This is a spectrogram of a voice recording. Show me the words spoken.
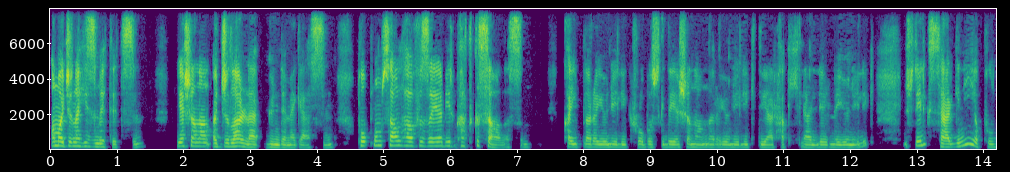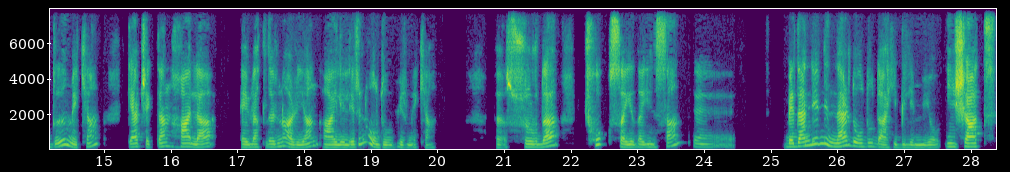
amacına hizmet etsin, yaşanan acılarla gündeme gelsin, toplumsal hafızaya bir katkı sağlasın kayıplara yönelik, Roboski'de yaşananlara yönelik, diğer hak ihlallerine yönelik. Üstelik serginin yapıldığı mekan gerçekten hala evlatlarını arayan ailelerin olduğu bir mekan. Sur'da çok sayıda insan bedenlerinin nerede olduğu dahi bilinmiyor. İnşaat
